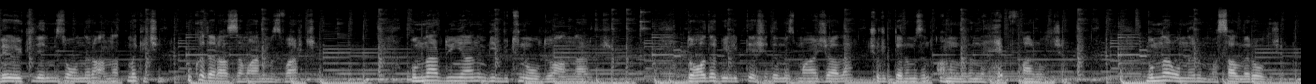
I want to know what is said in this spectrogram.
ve öykülerimizi onlara anlatmak için bu kadar az zamanımız var ki Bunlar dünyanın bir bütün olduğu anlardır. Doğada birlikte yaşadığımız maceralar çocuklarımızın anılarında hep var olacak. Bunlar onların masalları olacak.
